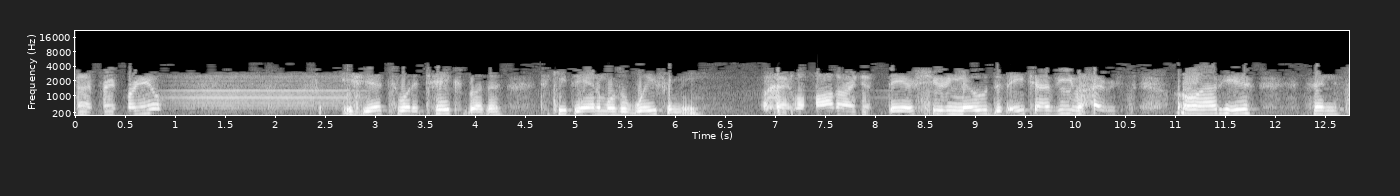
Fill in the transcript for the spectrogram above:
can I pray for you? If that's what it takes, brother, to keep the animals away from me. Okay, well, Father, I just... They are shooting nodes of HIV virus all out here, and it's,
